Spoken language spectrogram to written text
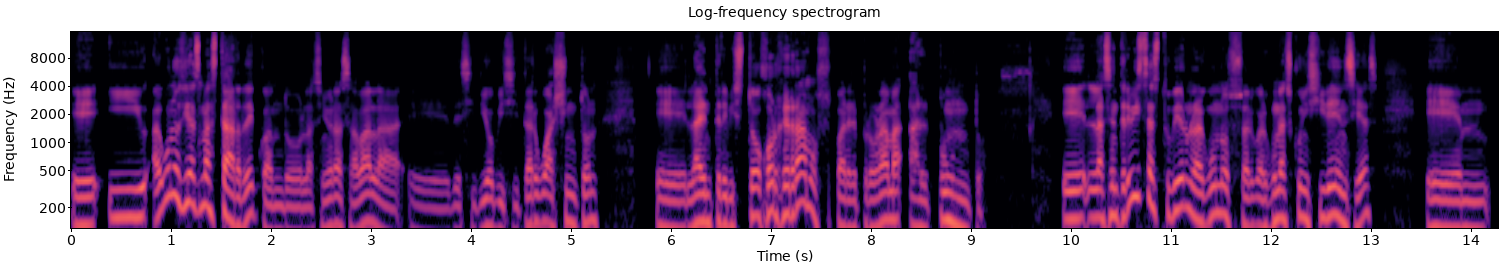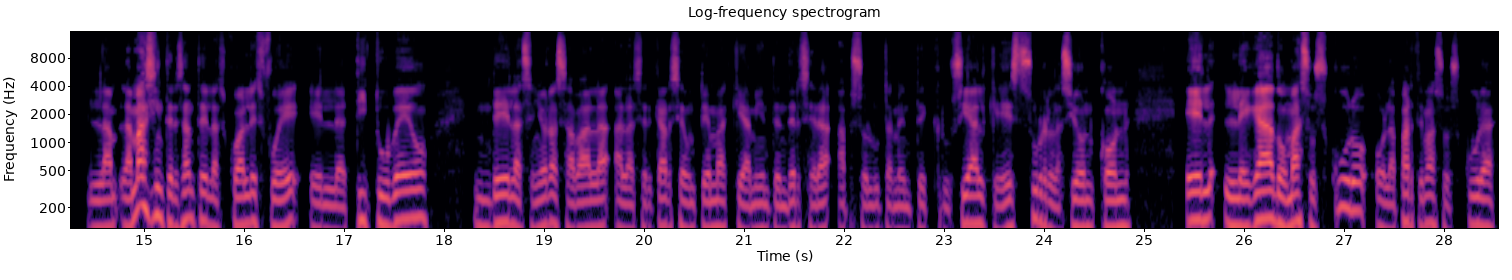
eh, y algunos días más tarde, cuando la señora Zavala decidió visitar Washington, la entrevistó Jorge Ramos para el programa Al Punto. Eh, las entrevistas tuvieron algunos, algunas coincidencias, em, la, más interesante de las cuales fue el titubeo de la señora Zavala al acercarse a un tema que a mi entender será absolutamente crucial, que es su relación con el legado más oscuro o la parte más oscura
